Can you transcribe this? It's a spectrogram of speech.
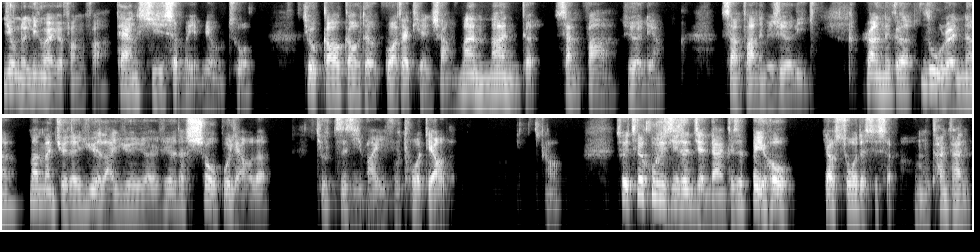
用了另外一个方法，太阳其实什么也没有做，就高高的挂在天上，慢慢的散发热量。散发那个热力，让那个路人呢慢慢觉得越来越热，热的受不了了，就自己把衣服脱掉了。好，所以这个故事其实很简单，可是背后要说的是什么？我们看看，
